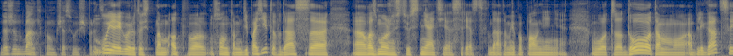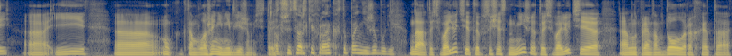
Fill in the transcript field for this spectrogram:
Даже в банке, по-моему, сейчас выше процент. Ну, я и говорю, то есть там от, условно, там депозитов, да, с э, возможностью снятия средств, да, там и пополнения, вот, до там облигаций э, и ну, как там вложений в недвижимость. То есть, а в швейцарских франках-то пониже будет. Да, то есть в валюте это существенно ниже, то есть в валюте, э, ну, например, там в долларах это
